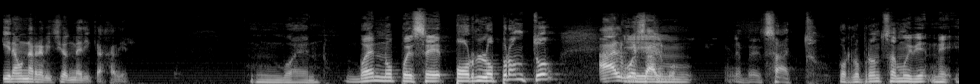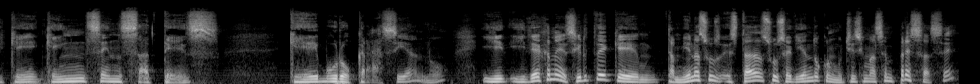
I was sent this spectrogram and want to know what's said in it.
ir a una revisión médica, Javier. Bueno, bueno, pues eh, por lo pronto. Algo eh, es algo. Exacto. Por lo pronto está muy bien. Qué, qué insensatez qué burocracia, ¿no? Y, déjame decirte que también está sucediendo con muchísimas empresas, ¿eh?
